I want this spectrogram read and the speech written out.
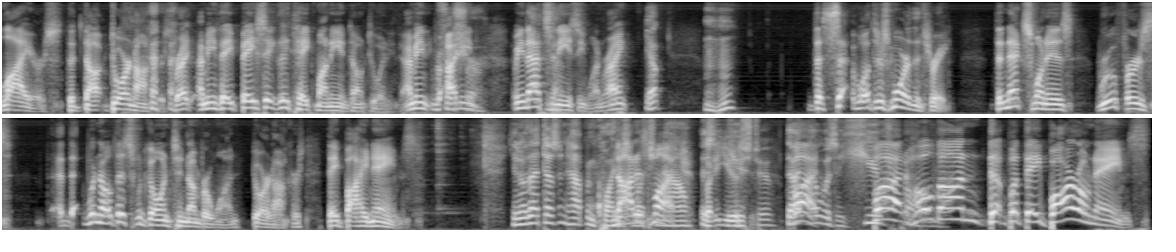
liars, the do- door knockers, right? I mean, they basically take money and don't do anything. I mean, For I mean. I mean that's an easy one, right? Yep. Mm-hmm. The se- well, there's more than three. The next one is roofers well, no, this would go into number one. Door knockers. They buy names. You know that doesn't happen quite Not as as much, much, now but as it used to. to. That, But- that was a huge. But hold on, but they borrow names.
